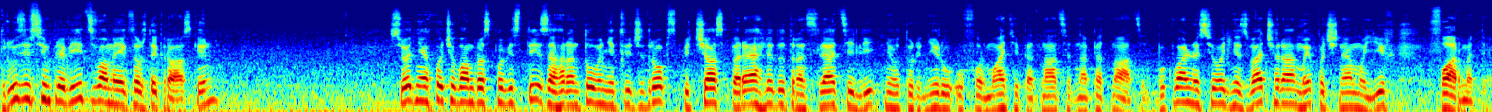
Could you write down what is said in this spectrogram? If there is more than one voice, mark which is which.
Speaker 1: Друзі, всім привіт! З вами, як завжди, Краскін. Сьогодні я хочу вам розповісти за гарантовані Twitch Drops під час перегляду трансляції літнього турніру у форматі 15 на 15. Буквально сьогодні з вечора ми почнемо їх фармити.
